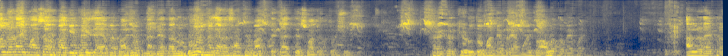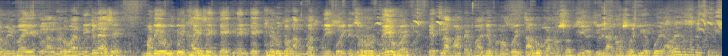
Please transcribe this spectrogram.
આ લડાઈમાં સહભાગી થઈ જાય, અમે ભાજપના નેતાનું ઢોલ નગારા સાથે વાગતે ગાજતે સ્વાગત કરશું. ખરેખર ખેડૂતો માટે પ્રેમ હોય તો આવો તમે પણ. આ લડાઈ પ્રવીણભાઈ એકલા લડવા નીકળ્યા છે. મને એવું દેખાય છે ક્યાંક ને ક્યાંક ખેડૂતોના મતની કોઈને જરૂર નહીં હોય, એટલા માટે ભાજપનો કોઈ તાલુકાનો સભ્ય, જિલ્લાનો સભ્ય કોઈ આવે છે મદદ કરી?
